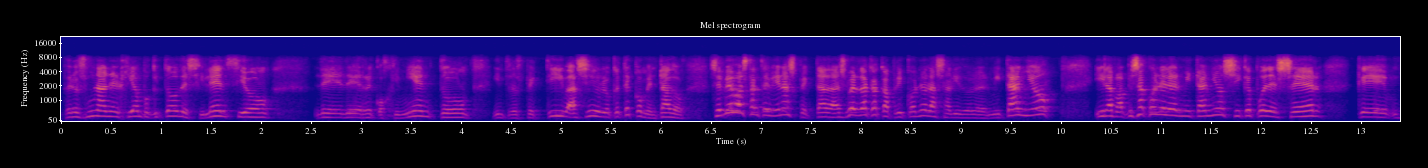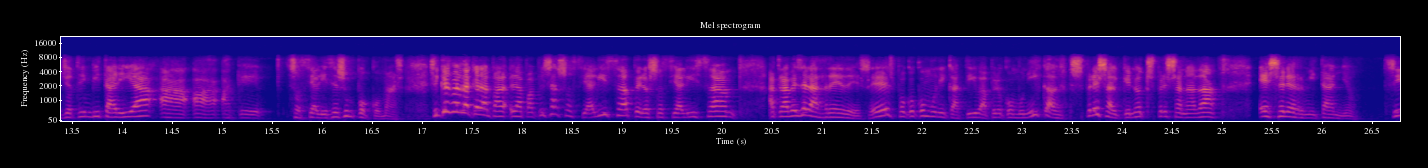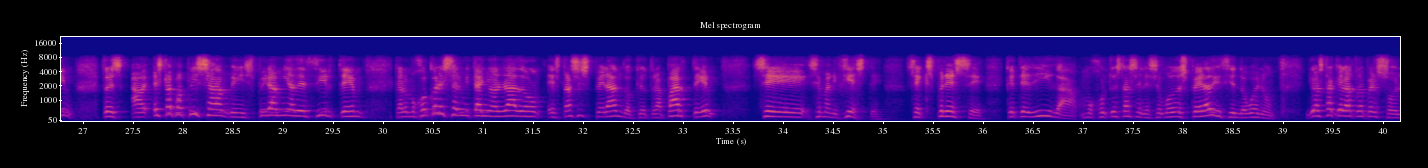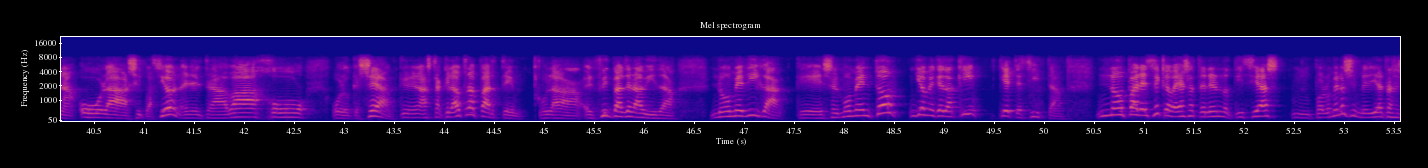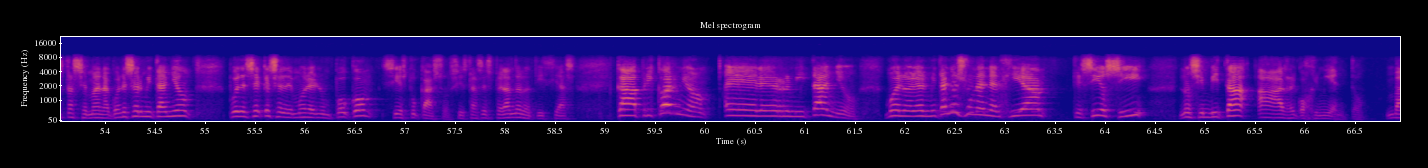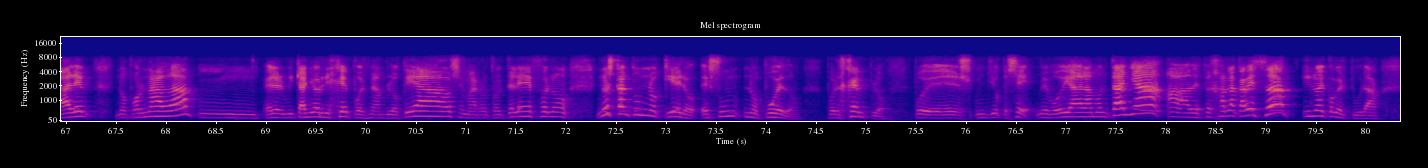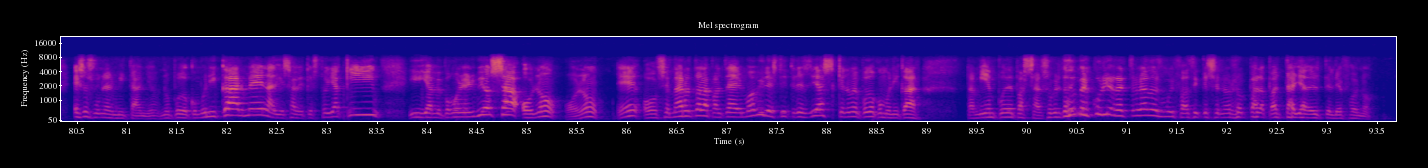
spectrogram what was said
Pero es una energía un poquito de silencio, de, recogimiento, introspectiva, sí, lo que te he comentado. Se ve bastante bien aspectada. Es verdad que a Capricornio le ha salido el ermitaño y la papisa con el ermitaño sí que puede ser que yo te invitaría a, que socialices un poco más. Sí que es verdad que la, papisa socializa, pero socializa a través de las redes, ¿eh? es poco comunicativa, pero comunica, expresa, el que no expresa nada es el ermitaño. ¿Sí? Entonces, esta papisa me inspira a mí a decirte que a lo mejor con ese ermitaño al lado estás esperando que otra parte se, se, manifieste, se exprese, que te diga, a lo mejor tú estás en ese modo de espera diciendo, bueno, yo hasta que la otra persona o la situación en el trabajo o lo que sea, que hasta que la otra parte o la, el feedback de la vida no me diga que es el momento, yo me quedo aquí quietecita. No parece que vayas a tener noticias, mm, por lo menos inmediatas esta semana. Con ese ermitaño puede ser que se demoren un poco, si es tu caso, si estás esperando noticias. Capricornio, el ermitaño. Bueno, el ermitaño es una energía que sí o sí nos invita al recogimiento. ¿vale? No por nada, mm, el ermitaño rige, pues me han bloqueado, se me ha roto el teléfono. No es tanto un no quiero, es un no puedo. Por ejemplo, pues yo qué sé, me voy a la montaña a despejar la cabeza y no hay cobertura. Eso es un ermitaño. No puedo comunicarme, nadie sabe que estoy aquí y ya me pongo nerviosa o no, o no, ¿eh? O se me ha roto la pantalla del móvil, estoy tres días que no me puedo comunicar. También puede pasar. Sobre todo en Mercurio retrógrado es muy fácil que se nos rompa la pantalla del teléfono.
